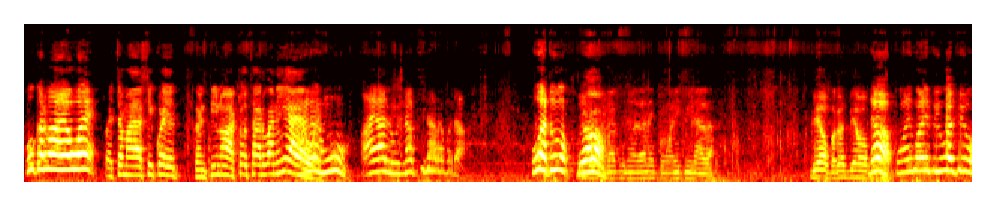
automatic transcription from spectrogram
શું કરવા આવ્યો હોય? વચ્ચે મારા શી કોઈ ઘંટીનો આટો સારવા નહીં આવ્યો હોય? હું? આયા લોહીના પીનારા બધા. હું હતું પીનારા ને પાણી પીનારા. બેવ ભગત બેવ લ્યો પાણી પાણી પીવું પીવો.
